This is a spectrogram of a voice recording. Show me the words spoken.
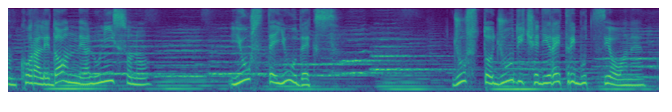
Ancora le donne all'unisono. Iuste iudex. Giusto giudice di retribuzione.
